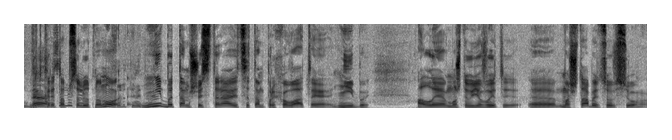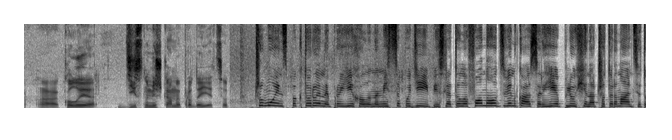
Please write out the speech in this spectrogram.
Відкрито абсолютно. Ну, Абсолютно відкрито. ніби там щось стараються там приховати, ніби. Але можете уявити е, масштаби цього всього, е, коли дійсно мішками продається. Чому інспектори не приїхали на місце події після телефонного дзвінка Сергія Плюхіна 14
